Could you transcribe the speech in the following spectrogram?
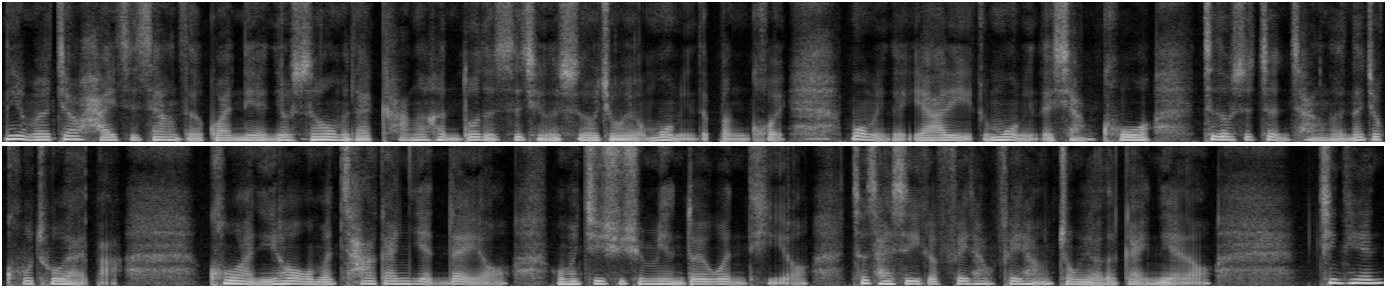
你有没有教孩子这样子的观念？有时候我们在扛了很多的事情的时候，就会有莫名的崩溃、莫名的压力、跟莫名的想哭，这都是正常的，那就哭出来吧。哭完以后，我们擦干眼泪哦，我们继续去面对问题哦，这才是一个非常非常重要的概念哦。今天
